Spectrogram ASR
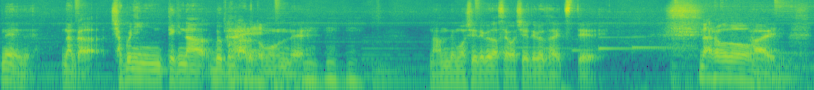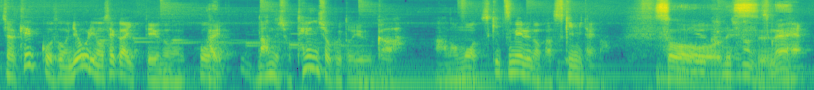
ねなんか職人的な部分があると思うんで、はい。うんうんうん、何でも教えてください教えてくださいっつって。なるほど、はい、じゃあ結構その料理の世界っていうのがこう、はい、なんでしょう天職というかあのもう突き詰めるのが好きみたいな。そうですね、ね。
